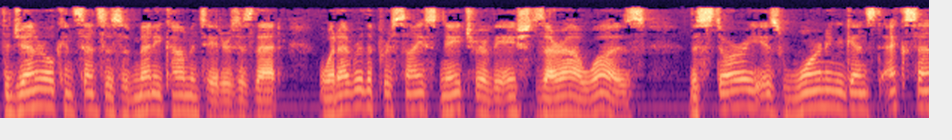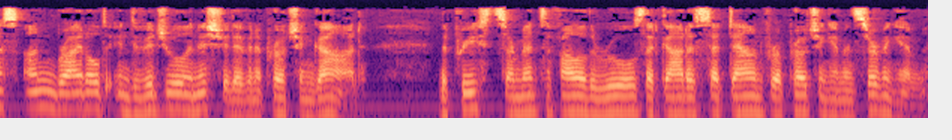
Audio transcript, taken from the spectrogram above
The general consensus of many commentators is that, whatever the precise nature of the Eish Zara was, the story is warning against excess, unbridled individual initiative in approaching God. The priests are meant to follow the rules that God has set down for approaching Him and serving Him.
